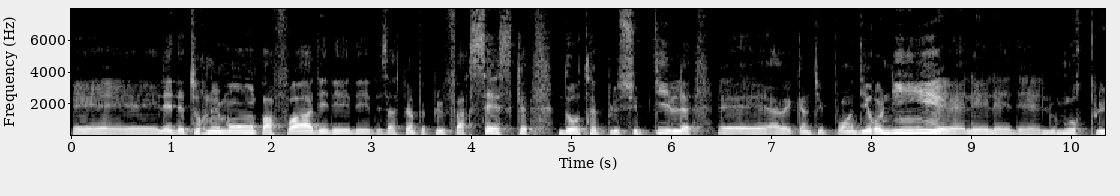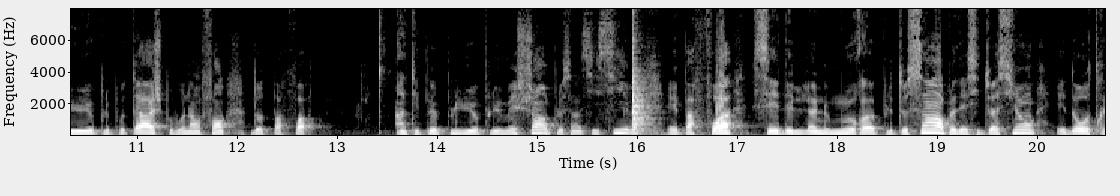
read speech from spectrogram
les détournements, parfois des, des, des, aspects un peu plus farcesques, d'autres plus subtils, avec un petit point d'ironie, les, les, plus, plus potage, plus bon enfant, d'autres parfois un petit peu plus plus méchant, plus incisive, et parfois c'est un humour plutôt simple, des situations, et d'autres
